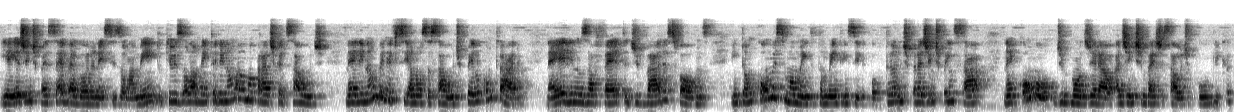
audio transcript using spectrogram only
E aí a gente percebe agora nesse isolamento que o isolamento ele não é uma prática de saúde, né? ele não beneficia a nossa saúde, pelo contrário, né? ele nos afeta de várias formas. Então, como esse momento também tem sido importante para a gente pensar né, como, de modo geral, a gente investe em saúde pública,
